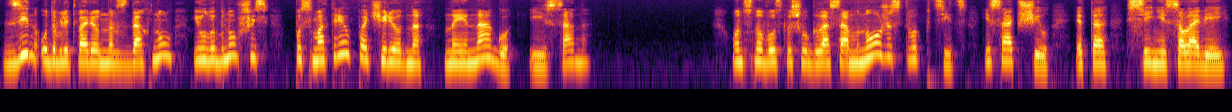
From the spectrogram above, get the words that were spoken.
Дзин удовлетворенно вздохнул и, улыбнувшись, посмотрел поочередно на Инагу и Исана. Он снова услышал голоса множества птиц и сообщил — это синий соловей.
